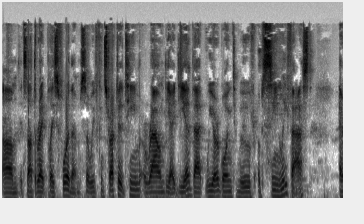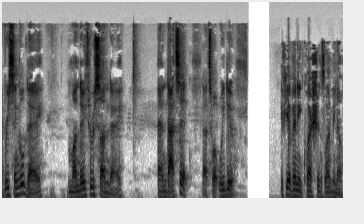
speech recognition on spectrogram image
um, it's not the right place for them. So we've constructed a team around the idea that we are going to move obscenely fast every single day, Monday through Sunday. And that's it. That's what we do. If you have any questions, let me know.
